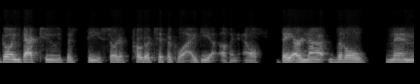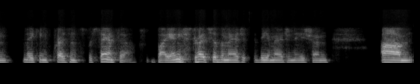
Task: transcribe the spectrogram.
going back to the, the sort of prototypical idea of an elf. They are not little men making presents for Santa by any stretch of the, the imagination. Um,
